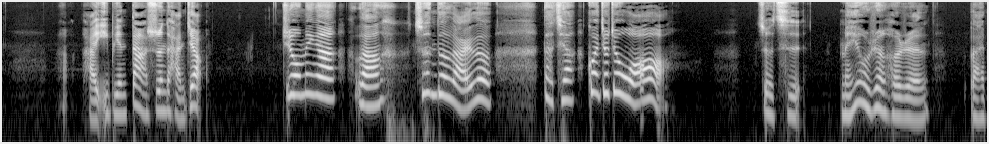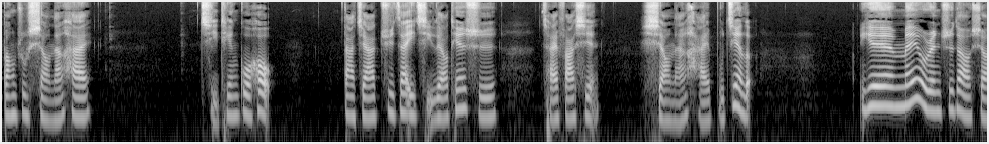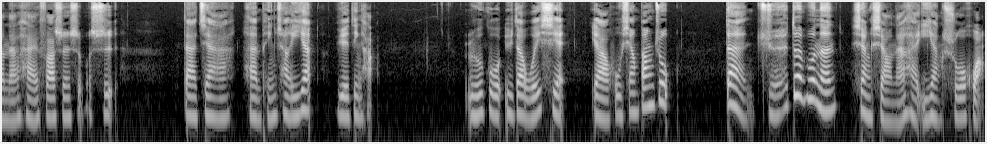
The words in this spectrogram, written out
还一边大声的喊叫：“救命啊！狼真的来了！大家快救救我！”这次没有任何人来帮助小男孩。几天过后，大家聚在一起聊天时，才发现小男孩不见了。也没有人知道小男孩发生什么事。大家和平常一样约定好，如果遇到危险要互相帮助，但绝对不能像小男孩一样说谎。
